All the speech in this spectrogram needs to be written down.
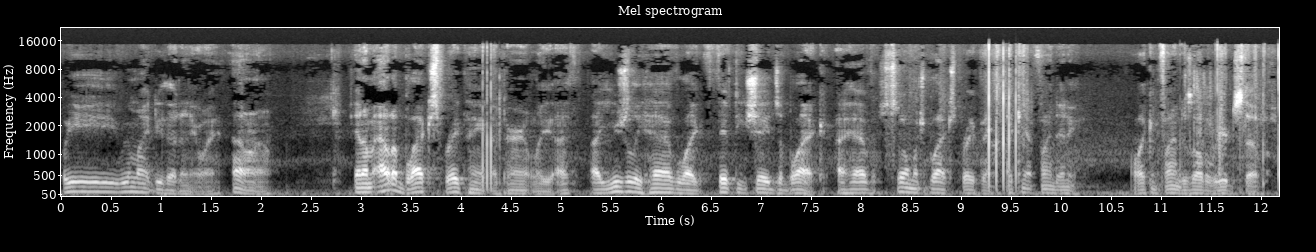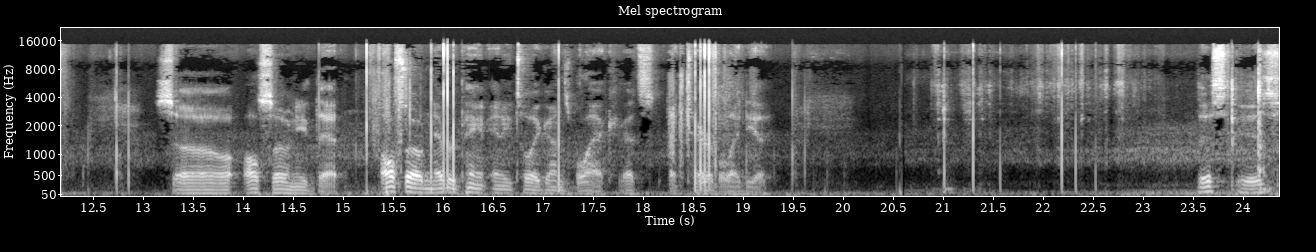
We we might do that anyway. I don't know. And I'm out of black spray paint apparently. I I usually have like 50 shades of black. I have so much black spray paint. I can't find any. All I can find is all the weird stuff. So also need that. Also never paint any toy guns black. That's a terrible idea. This is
